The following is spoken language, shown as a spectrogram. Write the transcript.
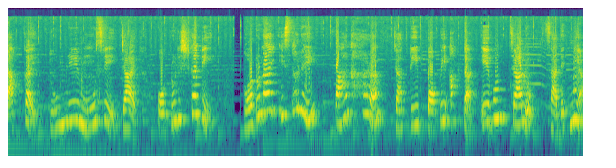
ধাক্কায় দুমড়ে মুচড়ে যায় অটোরিক্সাটি ঘটনার স্থলেই পান হারান যাত্রী পপি আক্তার এবং চালক সাদেক মিয়া।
